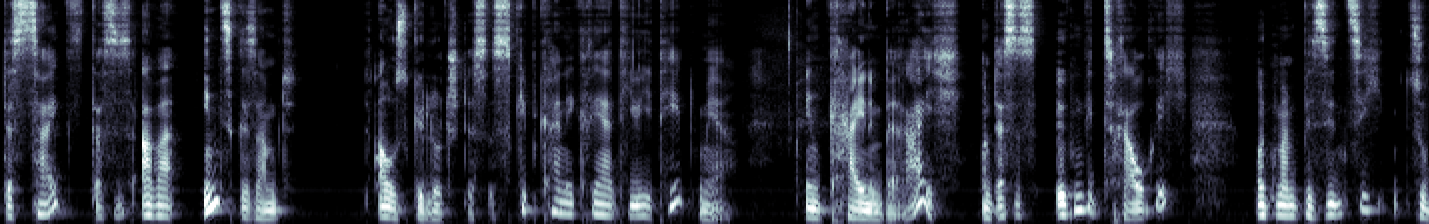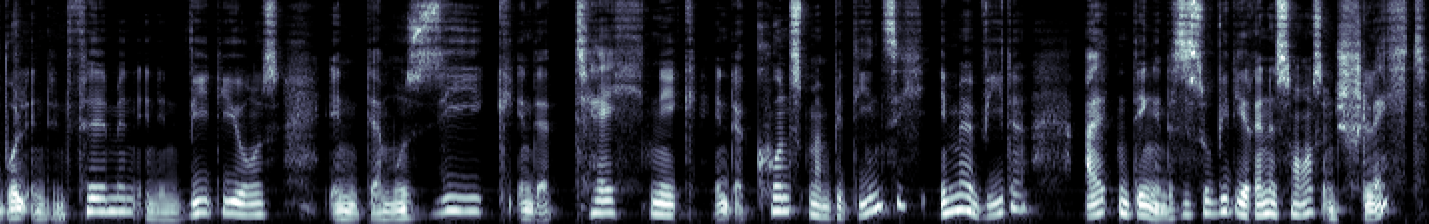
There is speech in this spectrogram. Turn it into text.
Das zeigt, dass es aber insgesamt ausgelutscht ist. Es gibt keine Kreativität mehr. In keinem Bereich. Und das ist irgendwie traurig. Und man besinnt sich sowohl in den Filmen, in den Videos, in der Musik, in der Technik, in der Kunst. Man bedient sich immer wieder alten Dingen. Das ist so wie die Renaissance in schlecht,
